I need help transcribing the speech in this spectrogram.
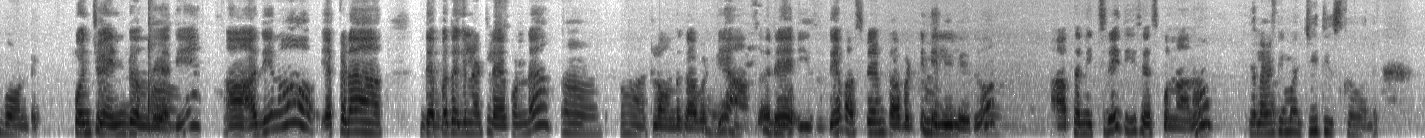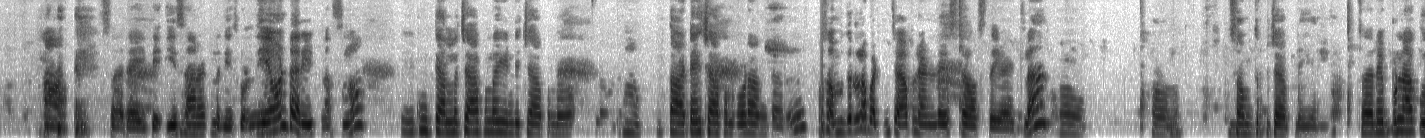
బాగుంటాయి. కొంచెం ఎండు ఉంది అది. అదిను ఎక్కడ దెబ్బ తగిలినట్టు లేకుండా అట్లా ఉంది కాబట్టి సరే ఇదే ఫస్ట్ టైం కాబట్టి తెలియలేదు. అతను ఇచ్చినవి తీసేసుకున్నాను. ఇలాంటివి మంచివి తీసుకోవాలి? ఆ, సరే అయితే ఈసారి అట్లా తీసుకోండి. ఏమంటారు వీటిని అసలు? వీటిని తెల్ల చేపలు ఎండి చేపలు తాటే చేపలు కూడా అంటారు. సముద్రంలో పట్టిన చేపలు ఎండ వేస్తే వస్తాయి ఇట్లా? అవును. సముద్రపు చేపలు ఇవన్నీ సరే ఇప్పుడు నాకు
